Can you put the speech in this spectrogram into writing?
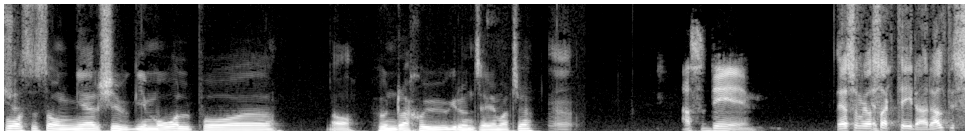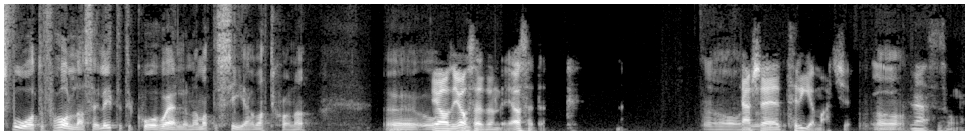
två säsonger, 20 mål på ja, 107 grundseriematcher. Ja. Alltså det... Det är som jag har sagt tidigare, det är alltid svårt att förhålla sig lite till KHL när man inte ser matcherna. Eh, och- Jag, jag har sett den, jag har sett den. ja, Kanske tre matcher Ja. den här säsongen.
